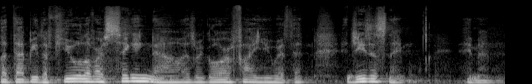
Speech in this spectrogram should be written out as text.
Let that be the fuel of our singing now as we glorify you with it. In Jesus' name, amen.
